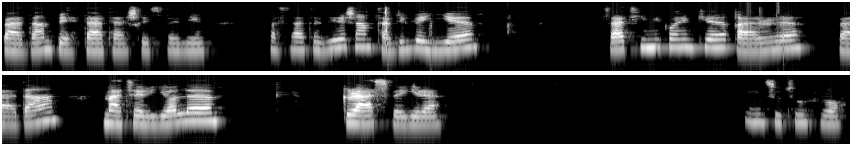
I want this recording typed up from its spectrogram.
بعدا بهتر تشخیص بدیم. و سطح زیرش هم تبدیل به یه. سطحی می‌کنیم که قرار بعدا material گراس بگیره. این سطوح رو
